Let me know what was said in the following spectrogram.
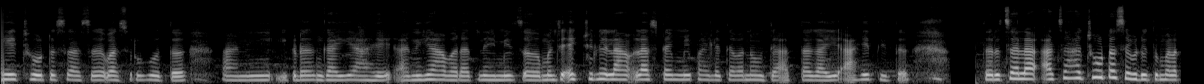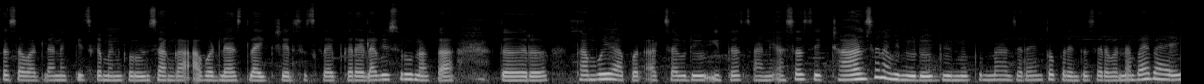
हे छोटंसं असं वासरू होतं आणि इकडं गाई आहे आणि ह्या आवारात नेहमीच म्हणजे ॲक्च्युली ला लास्ट टाईम मी पाहिलं तेव्हा नव्हत्या आत्ता गाई आहे तिथं. तर चला आजचा हा छोटासा व्हिडिओ तुम्हाला कसा वाटला नक्कीच कमेंट करून सांगा. आवडल्यास लाईक शेअर सबस्क्राईब करायला विसरू नका. तर थांबूया आपण आजचा व्हिडिओ इथंच आणि असाच एक छानसा नवीन व्हिडिओ घेऊन मी पुन्हा हजर आहे. तोपर्यंत सर्वांना बाय बाय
